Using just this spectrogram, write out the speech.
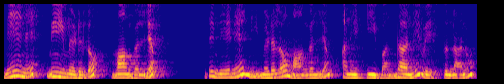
నేనే మీ మెడలో మాంగళ్యం అంటే నేనే నీ మెడలో మాంగళ్యం అనే ఈ బంధాన్ని వేస్తున్నాను.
